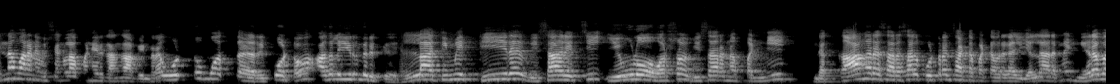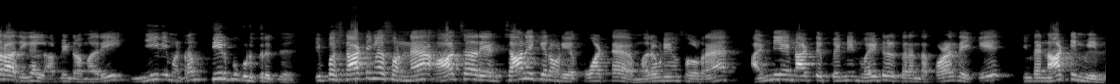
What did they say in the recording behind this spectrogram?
என்ன மாதிரியான விஷயங்களா பண்ணியிருக்காங்க அப்படின்ற ஒட்டுமொத்த ரிப்போர்ட்டும் அதுல இருந்திருக்கு. எல்லாத்தையுமே தீர விசாரிச்சு இவ்வளவு வருஷம் விசாரணை பண்ணி இந்த காங்கிரஸ் அரசால் குற்றம் சாட்டப்பட்டவர்கள் எல்லாருமே நிரபராதிகள் அப்படின்ற மாதிரி நீதிமன்றம் தீர்ப்பு கொடுத்திருக்கு. இப்ப ஸ்டார்டிங்ல சொன்ன ஆச்சாரியன் சாணக்கியனுடைய கோட்டை மறுபடியும் சொல்றேன். அந்நிய நாட்டு பெண்ணின் வயிற்றில் பிறந்த குழந்தைக்கு இந்த நாட்டின் மீது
